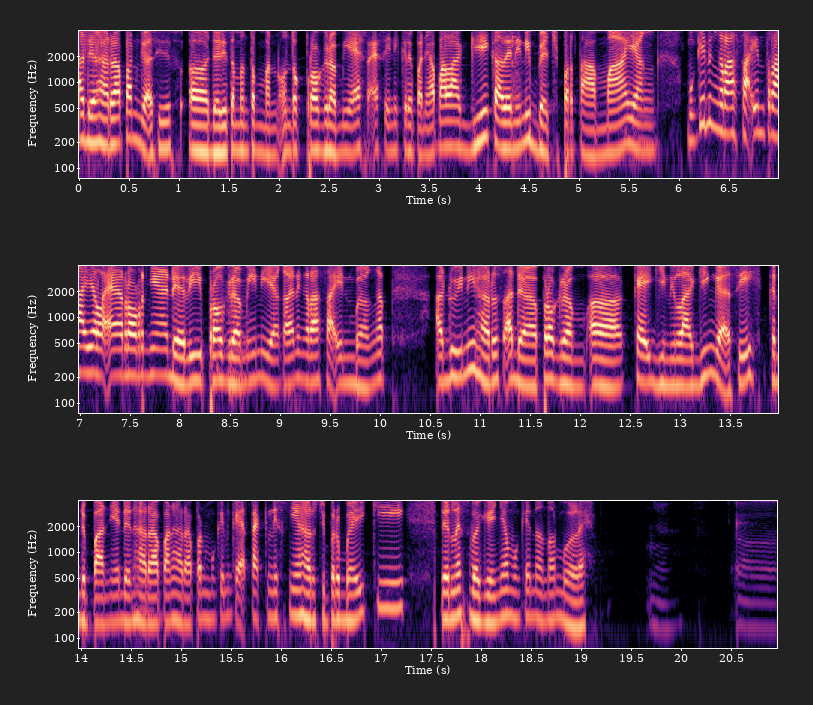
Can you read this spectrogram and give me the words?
ada harapan nggak sih uh, dari teman-teman untuk program ISS ini ke depannya? Apalagi kalian ini batch pertama yang mungkin ngerasain trial errornya dari program ini ya. Kalian ngerasain banget aduh ini harus ada program uh, kayak gini lagi nggak sih ke depannya dan harapan-harapan mungkin kayak teknisnya harus diperbaiki dan lain sebagainya mungkin tonton boleh. Ya. Uh,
